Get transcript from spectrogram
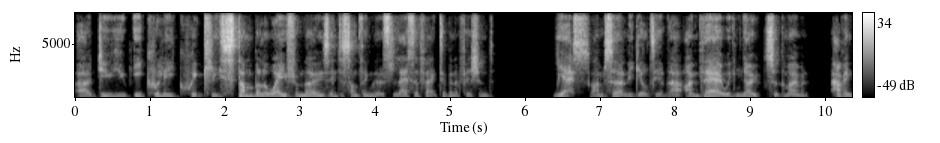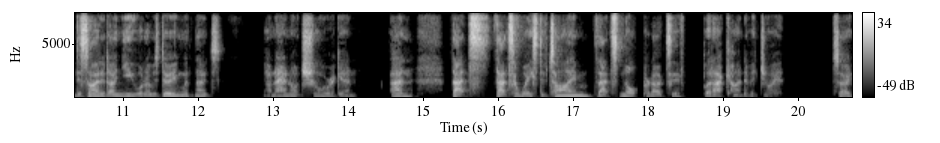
Uh, do you equally quickly stumble away from those into something that's less effective and efficient? Yes, I'm certainly guilty of that. I'm there with notes at the moment. Having decided I knew what I was doing with notes, I'm now not sure again. And that's that's a waste of time. That's not productive, but I kind of enjoy it. So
